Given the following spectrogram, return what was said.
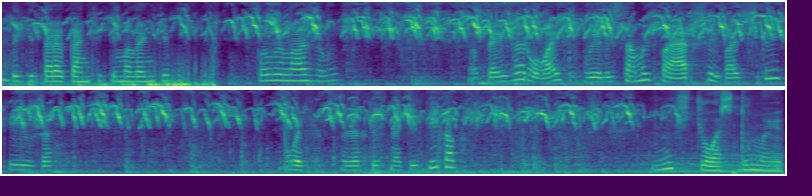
Ось такі тараканчики маленькі повилазили. Оцей герой виліз самий перший, бачите, який вже. Ой, вже хтось натікав. Ну що ж, думаю,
